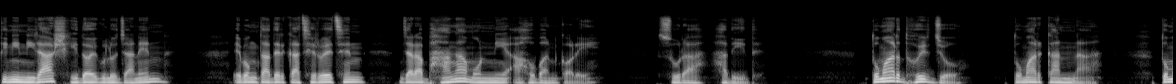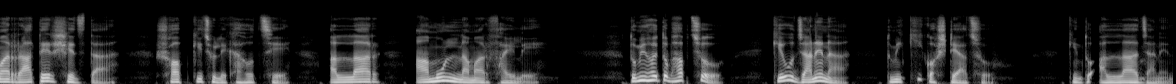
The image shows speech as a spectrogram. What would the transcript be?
তিনি নিরাশ হৃদয়গুলো জানেন এবং তাদের কাছে রয়েছেন যারা ভাঙা মন নিয়ে আহ্বান করে। সুরা হাদিদ। তোমার ধৈর্য, তোমার কান্না, তোমার রাতের সেজদা সব কিছু লেখা হচ্ছে আল্লাহর আমুল নামার ফাইলে। তুমি হয়তো ভাবছ, কেউ জানে না তুমি কি কষ্টে আছো, কিন্তু আল্লাহ জানেন।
